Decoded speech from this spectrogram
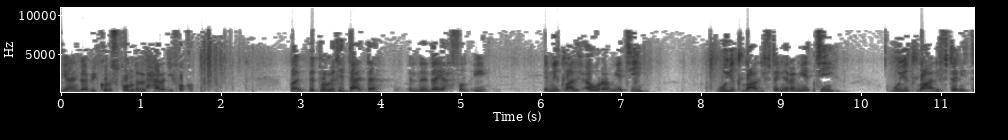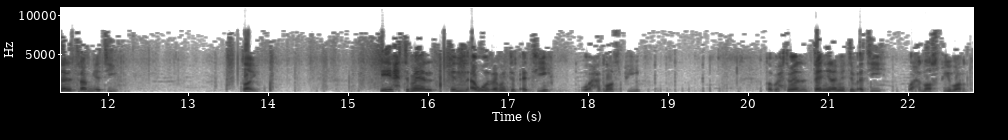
يعني ده بي correspond للحالة دي فقط. طيب ال probability بتاعت ده إن ده يحصل إيه؟ إن يطلع لي في أول رمية T ويطلع لي في تاني رمية T ويطلع لي في تاني تالت رمية T طيب إيه احتمال إن أول رمية تبقى T واحد ناقص P طب احتمال تاني رمية تبقى T واحد ناقص P برضه.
